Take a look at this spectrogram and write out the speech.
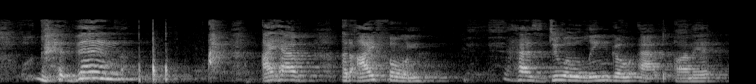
then I have an iPhone that has Duolingo app on it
